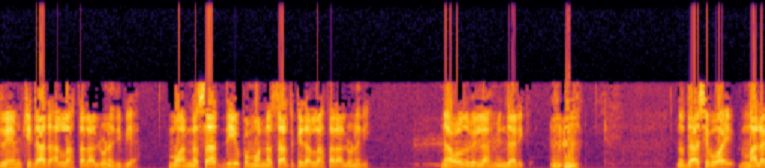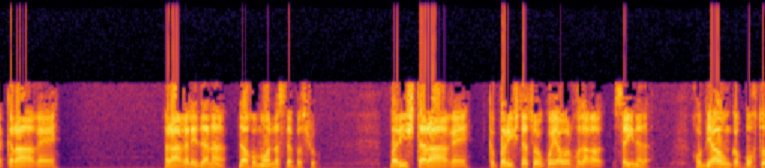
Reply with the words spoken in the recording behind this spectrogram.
دویم چې دا د الله تعالی لونه دی بیا مؤنثات دی په مؤنثاتو کې د الله تعالی لونه دی نعوذ بالله من ذلک نو داسې وای ملک راغی راغلی ده نه دا خو مؤنث ده پس شو پرشته راغی که پرشته څوک وي اول خو دغه صحیح نه ده خو بیا هم که پښتو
